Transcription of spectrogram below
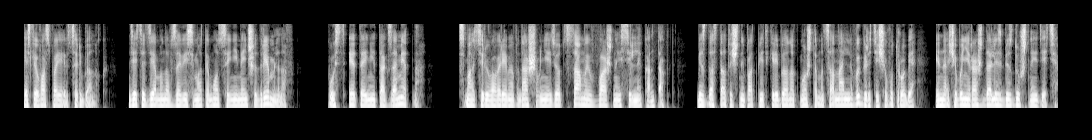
если у вас появится ребенок? Дети демонов зависимы от эмоций не меньше дремленов. Пусть это и не так заметно. С матерью во время внашивания идет самый важный и сильный контакт. Без достаточной подпитки ребенок может эмоционально выгореть еще в утробе, иначе бы не рождались бездушные дети.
